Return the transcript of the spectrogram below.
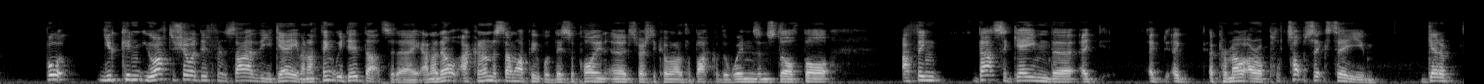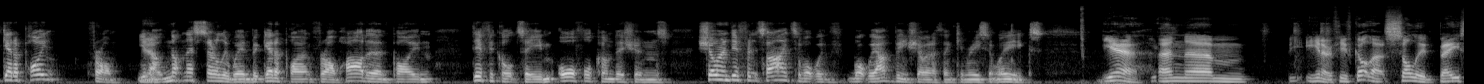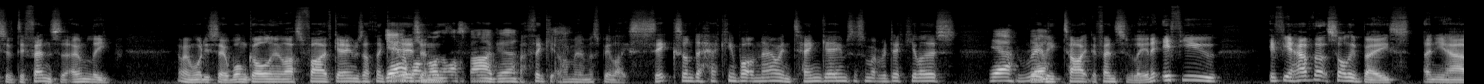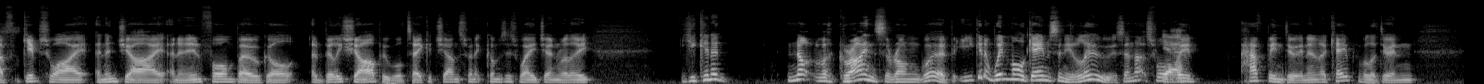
But you can you have to show a different side of your game, and I think we did that today. And I don't I can understand why people are disappointed, especially coming off the back of the wins and stuff. But I think that's a game that a a, a, a promoter, a top six team, get a get a point from. You yeah. know, not necessarily win, but get a point from. Hard earned point, difficult team, awful conditions, showing a different side to what we've what we have been showing, I think, in recent weeks. Yeah, and um, you know, if you've got that solid base of defence that only I mean, what do you say? One goal in the last five games, I think yeah, it is. one goal in the last five, yeah. I think it, I mean, it must be like six under Heckingbottom now in ten games or something ridiculous. Yeah, really yeah. tight defensively. And if you if you have that solid base and you have Gibbs White and Ndiaye and an informed Bogle and Billy Sharp, who will take a chance when it comes his way generally, you're going to not well, grind's the wrong word, but you're going to win more games than you lose, and that's what Yeah. we have been doing and are capable of doing.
